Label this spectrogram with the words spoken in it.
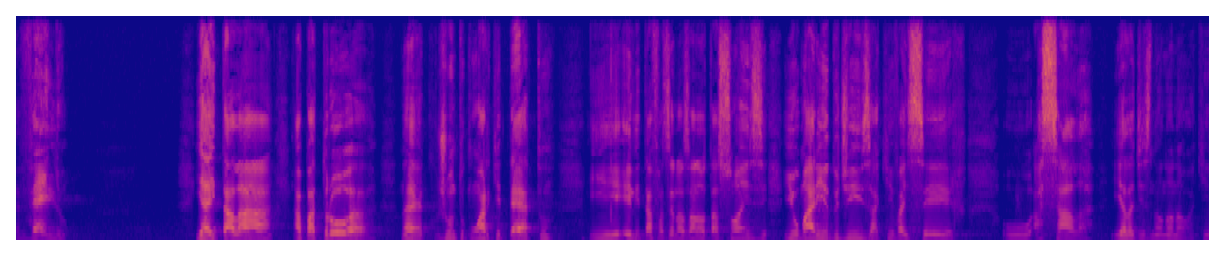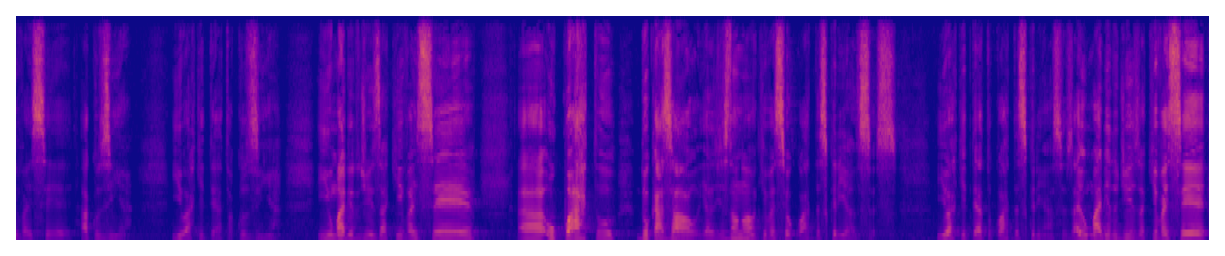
É velho. E aí está lá a patroa, né, junto com o arquiteto, e ele está fazendo as anotações, e, e, o marido diz: aqui vai ser o, a sala. E ela diz: não, não, não, aqui vai ser a cozinha. E o arquiteto, a cozinha. E o marido diz: aqui vai ser uh, o quarto do casal. E ela diz: não, não, aqui vai ser o quarto das crianças. E o arquiteto, o quarto das crianças. Aí o marido diz: aqui vai ser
